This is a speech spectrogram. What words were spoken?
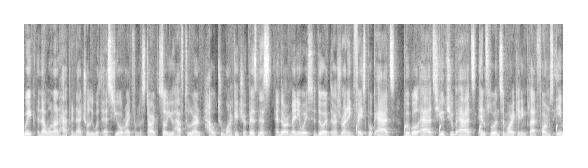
week and that will not happen naturally with SEO right from the start. So you have to learn how to market your business and there are many ways to do it. There's running Facebook ads, Google ads, YouTube ads, influencer marketing platforms, email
